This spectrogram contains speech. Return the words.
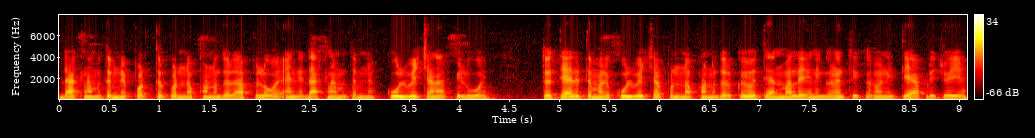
દાખલામાં તમને પડતર પર નફાનો દર આપેલો હોય અને દાખલામાં તમને કુલ વેચાણ આપેલું હોય, તો ત્યારે તમારે કુલ વેચાણ પર નફાનો દર કયો ધ્યાનમાં લઈ એની ગણતરી કરવાની તે આપણે જોઈએ.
